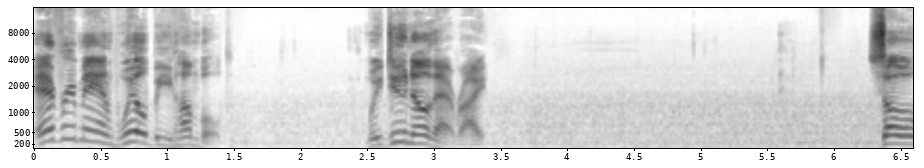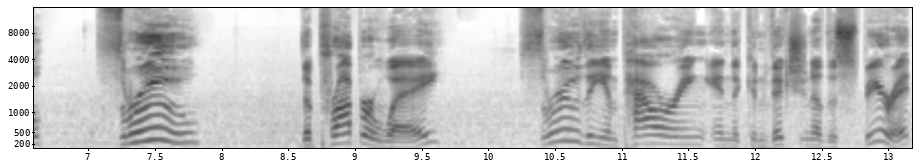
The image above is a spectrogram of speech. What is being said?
every man will be humbled. We do know that, right? So, through the proper way, through the empowering and the conviction of the Spirit,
